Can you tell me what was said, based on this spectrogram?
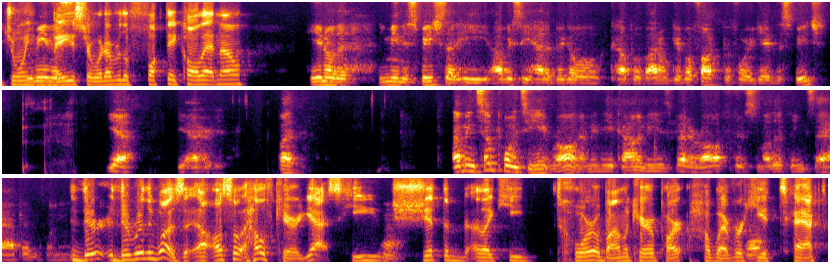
Joint mean this- Base, or whatever the fuck they call that now? You know the. You mean the speech that he obviously had a big old cup of I don't give a fuck before he gave the speech? Yeah, yeah, I heard it. But I mean, some points he ain't wrong. I mean, the economy is better off. There's some other things that happened. I mean, There, there really was. Uh, Also, healthcare. Yes, he Yeah. shit the like he tore Obamacare apart. However, he attacked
